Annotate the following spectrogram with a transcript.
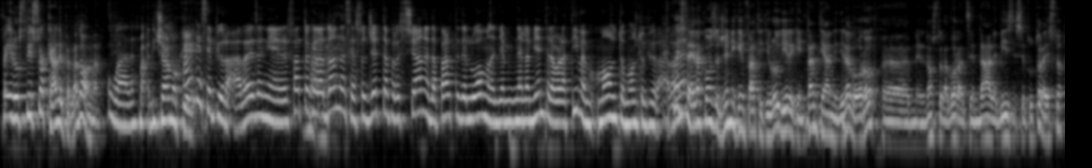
e lo stesso accade per la donna. Uguale. Ma diciamo che Anche se è più raro, eh, Daniele, il fatto che Ma- la donna sia soggetta a pressione da parte dell'uomo negli am- nell'ambiente lavorativo è molto molto più raro. questa eh. è la cosa, Jenny, che infatti ti volevo dire che in tanti anni di lavoro, eh, nel nostro lavoro aziendale, business e tutto il resto,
